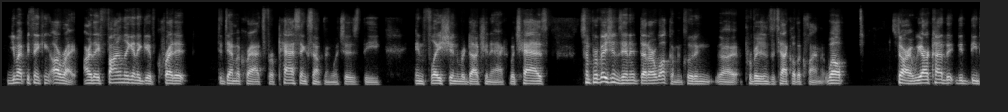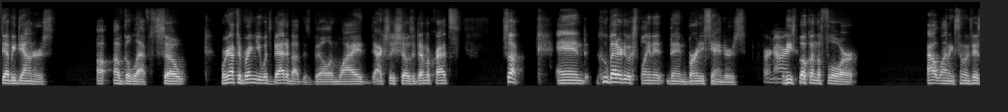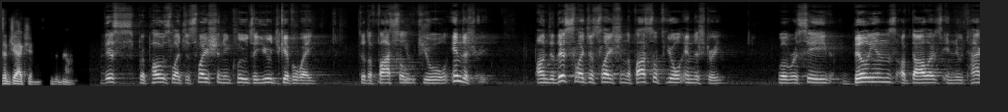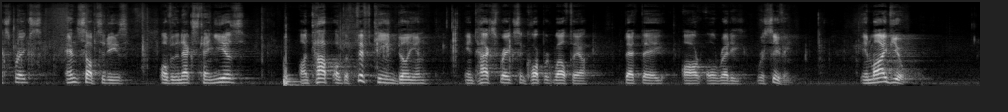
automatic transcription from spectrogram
you might be thinking, all right, are they finally going to give credit to Democrats for passing something, which is the Inflation Reduction Act, which has some provisions in it that are welcome, including uh, provisions to tackle the climate. Well, sorry, we are kind of the, the, the Debbie Downers uh, of the left. So we're gonna have to bring you what's bad about this bill and why it actually shows the Democrats suck. And who better to explain it than Bernie Sanders? Bernard. He spoke on the floor outlining some of his objections to the bill. This proposed legislation includes a huge giveaway to the fossil fuel industry. Under this legislation, the fossil fuel industry will receive billions of dollars in new tax breaks and subsidies over the next 10 years, on top of the 15 billion in tax breaks and corporate welfare that they are already receiving. In my view,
